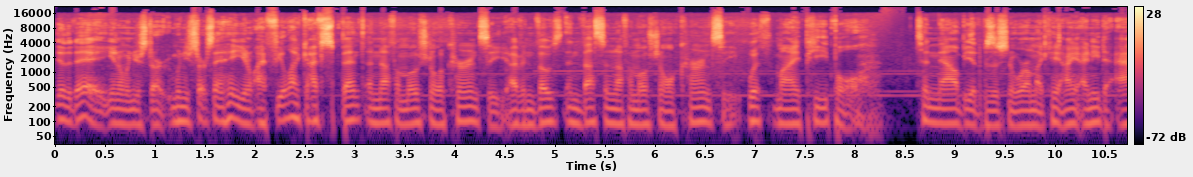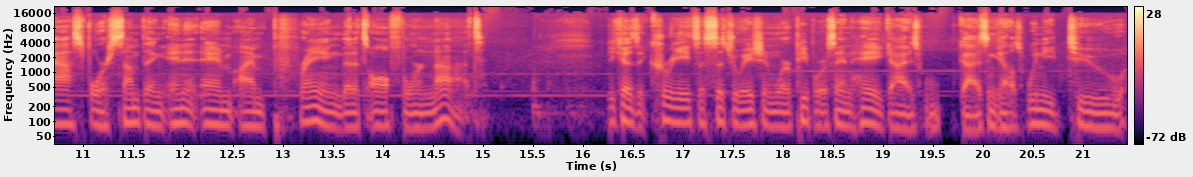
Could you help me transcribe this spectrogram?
the other day, you know, when you start when you start saying, "Hey, you know, I feel like I've spent enough emotional currency, I've invested enough emotional currency with my people to now be at a position where I'm like, hey, I, I need to ask for something in it, and I'm praying that it's all for naught." Because it creates a situation where people are saying, "Hey, guys, guys and gals, we need to,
